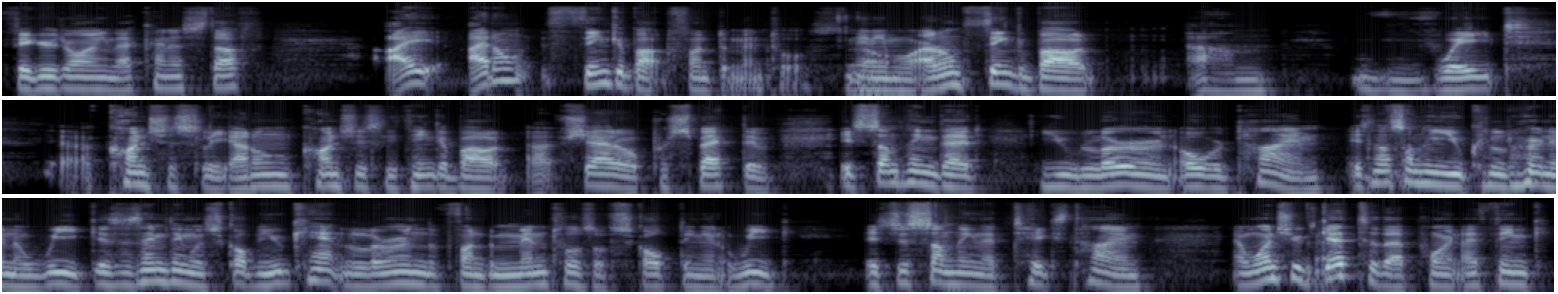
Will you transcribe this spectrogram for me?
figure drawing, that kind of stuff. I I don't think about fundamentals anymore. I don't think about um, weight uh, consciously. I don't consciously think about uh, shadow perspective. It's something that you learn over time. It's not something you can learn in a week. It's the same thing with sculpting. You can't learn the fundamentals of sculpting in a week. It's just something that takes time. And once you get to that point, I think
